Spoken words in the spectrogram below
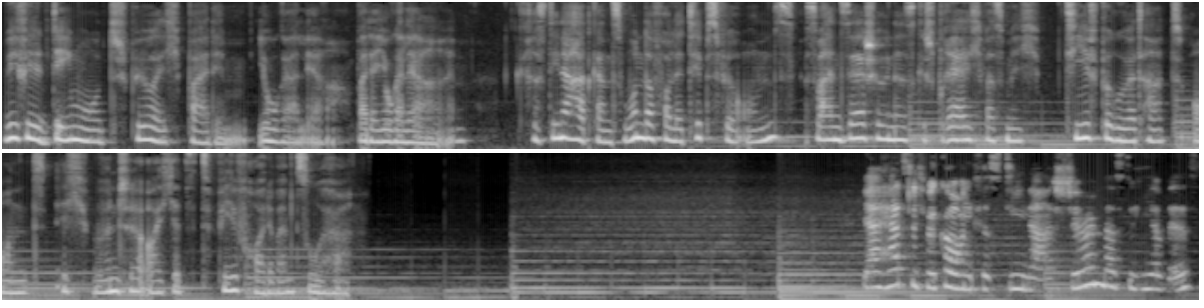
wie viel Demut spüre ich bei dem Yogalehrer, bei der Yogalehrerin. Christina hat ganz wundervolle Tipps für uns. Es war ein sehr schönes Gespräch, was mich tief berührt hat und ich wünsche euch jetzt viel Freude beim Zuhören. Herzlich willkommen, Christina. Schön, dass du hier bist.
